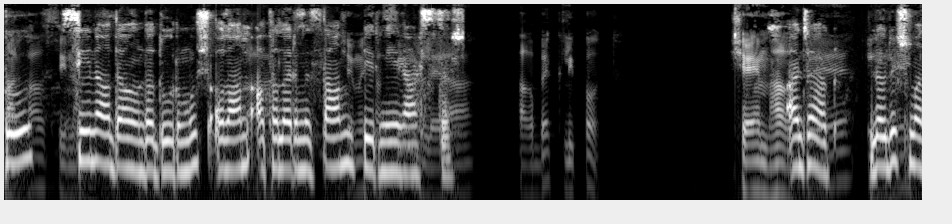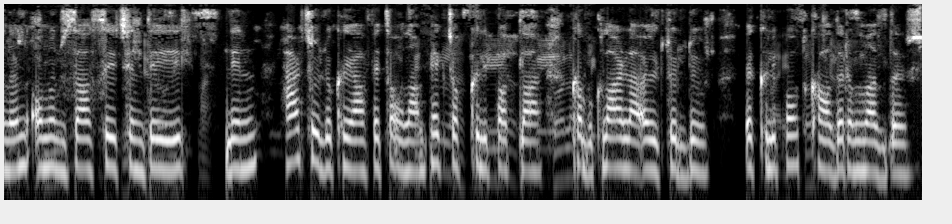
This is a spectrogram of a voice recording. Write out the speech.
Bu Sina Dağı'nda durmuş olan atalarımızdan bir mirastır. Ancak Lolishma'nın onun rızası için değil, Lin her türlü kıyafeti olan pek çok klipotla, kabuklarla örtülür ve klipot kaldırılmazdır.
